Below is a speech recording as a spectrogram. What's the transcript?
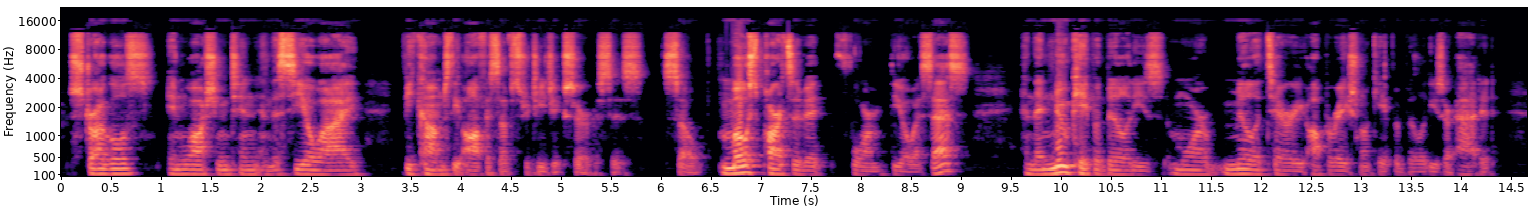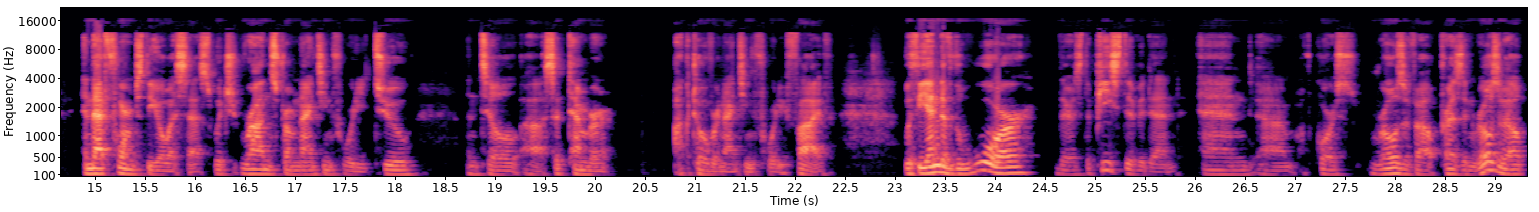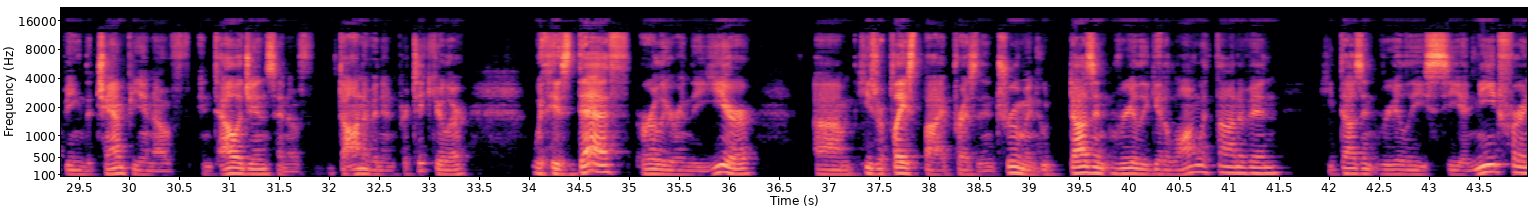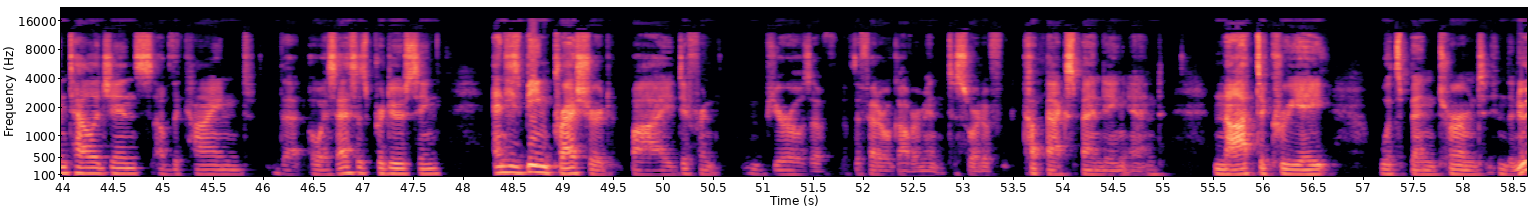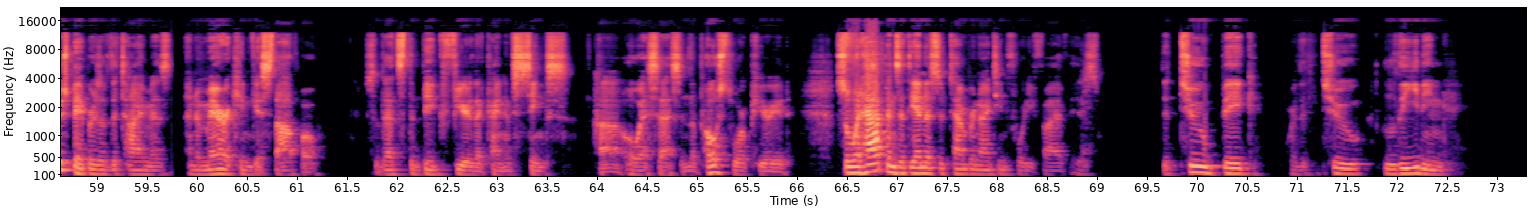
struggles in Washington, and the COI becomes the Office of Strategic Services. So most parts of it form the OSS, and then new capabilities, more military operational capabilities are added. And that forms the OSS, which runs from 1942 until uh, September, October 1945. With the end of the war, there's the peace dividend. And um, of course, Roosevelt, President Roosevelt, being the champion of intelligence and of Donovan in particular, with his death earlier in the year, um, he's replaced by President Truman, who doesn't really get along with Donovan. He doesn't really see a need for intelligence of the kind that OSS is producing. And he's being pressured by different bureaus of, of the federal government to sort of cut back spending and not to create what's been termed in the newspapers of the time as an American Gestapo. So that's the big fear that kind of sinks uh, OSS in the post war period. So, what happens at the end of September 1945 is the two big or the two leading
